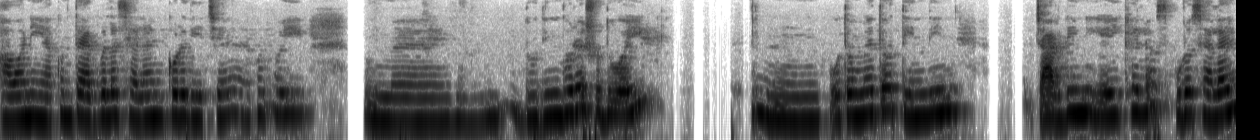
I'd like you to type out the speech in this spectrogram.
খাওয়া নেই, এখন তো একবেলা স্যালাইন করে দিয়েছে। এখন ওই দুদিন ধরে শুধু ওই প্রথমে তো তিন দিন চার দিন এই খেলো, পুরো স্যালাইন,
